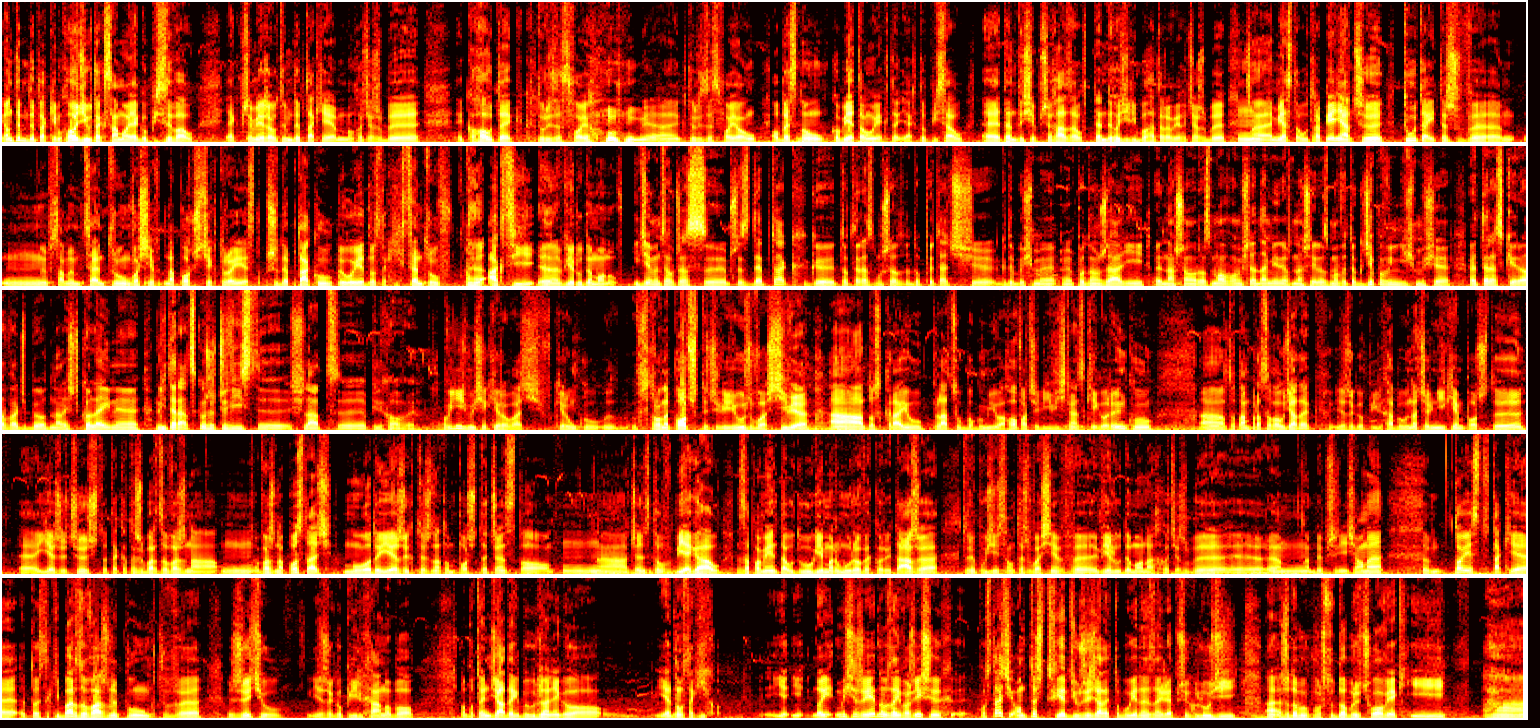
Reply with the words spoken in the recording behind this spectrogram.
I on tym deptakiem chodził tak samo, jak opisywał, jak przemierzał tym deptakiem chociażby Kochołtek, który ze swoją, e, który ze swoją obecną kobietą, jak to, jak to pisał, e, tędy się przechadzał. Tędy chodzili bohaterowie chociażby mm, Miasta Utrapienia, czy tutaj też w, mm, w samym centrum, właśnie na poczcie, które jest przy deptaku, było jedno z takich centrów e, akcji e, wielu demonów. Idziemy cały czas e, przez deptak, to teraz muszę dopytać, e, gdybyśmy e, podążali e, naszą rozmową, śladami naszej rozmowy, to gdzie powinniśmy się e, teraz kierować, by odnaleźć kolejny literacko-rzeczywisty ślad e, Pilchowy? Powinniśmy się kierować w kierunku, w stronę poczty, czyli już właściwie a, do skraju placu Bogumiła Hofa, czyli Wiślańskiego Rynku. A, to tam pracował dziadek Jerzego Pilcha, był naczelnikiem poczty. E, Jerzy Czyż to taka też bardzo ważna, mm, ważna postać. Młody Jerzyk też na tą pocztę często, mm, a, często wbiegał. Zapamiętał długie marmurowe korytarze, które później są też właśnie w wielu demonach chociażby e, by przeniesione. To jest, takie, to jest taki bardzo ważny punkt w życiu Jerzego Pilcha, no bo, no bo ten dziadek był dla niego jedną z takich. No myślę, że jedną z najważniejszych postaci. On też twierdził, że dziadek to był jeden z najlepszych ludzi, że to był po prostu dobry człowiek i,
